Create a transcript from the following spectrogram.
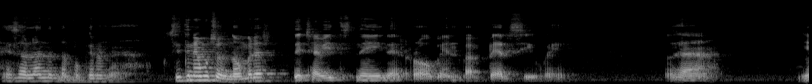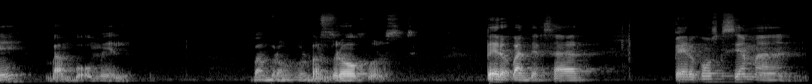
esa Holanda tampoco era una. Sí tenía muchos nombres de Chavit Snyder, Robben, Van Persie, güey. O sea, ¿eh? Van Bommel. Van Bronkhorst. Van Bronckhorst, pero Van der Sar, pero ¿cómo es que se llaman?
